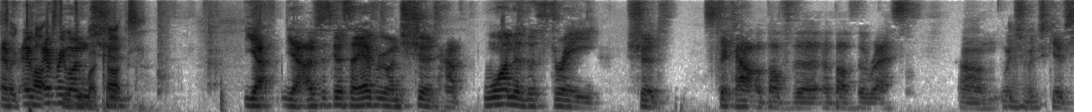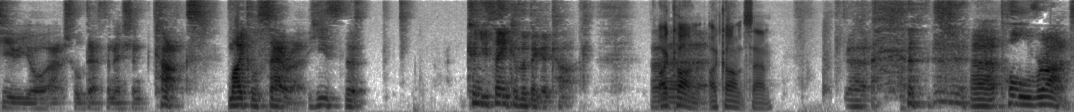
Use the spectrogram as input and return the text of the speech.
so ev- cucks, do everyone should- cucks? Yeah, yeah. I was just going to say everyone should have one of the three should stick out above the above the rest, um, which Mm-hmm. which gives you your actual definition. Cucks. Michael Cera. He's the. Can you think of a bigger cuck? I can't. I can't, Sam. Uh, uh, Paul Rudd.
